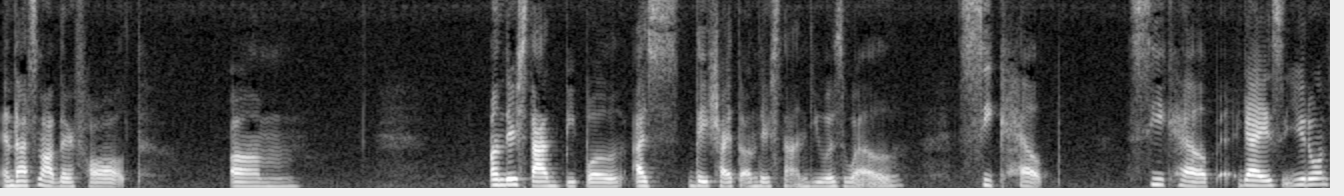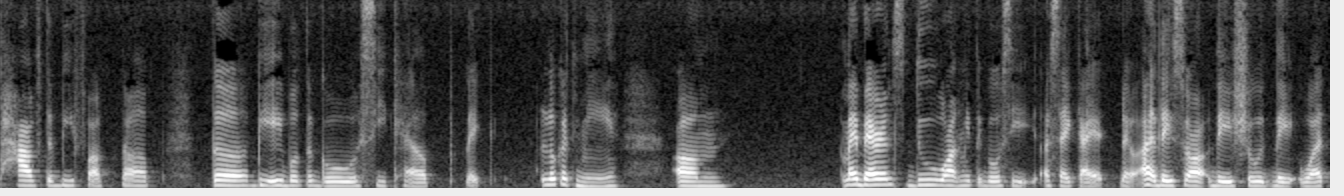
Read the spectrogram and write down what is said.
and that's not their fault um, understand people as they try to understand you as well. Seek help. Seek help. Guys, you don't have to be fucked up to be able to go seek help. Like, look at me. Um, my parents do want me to go see a psychiatrist. Uh, they saw, they showed, they, what?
